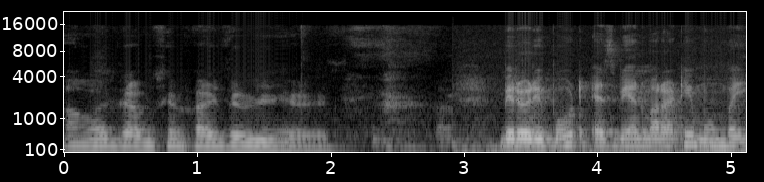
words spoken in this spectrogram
आम्हाला आमचे फाय जमिनीवर bureau report S B N Marathi Mumbai.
